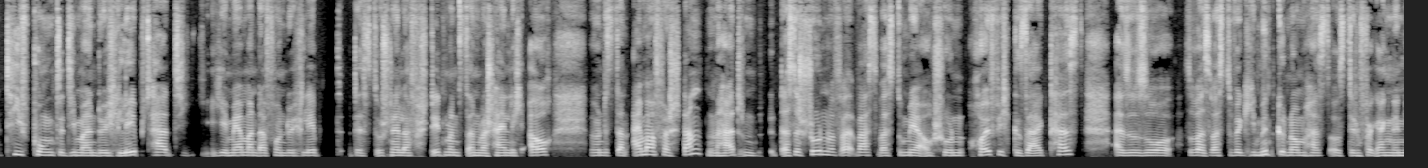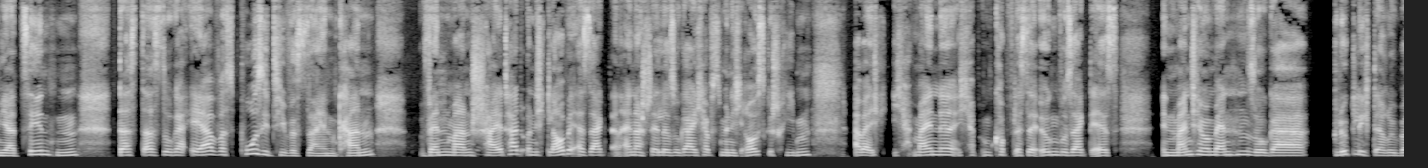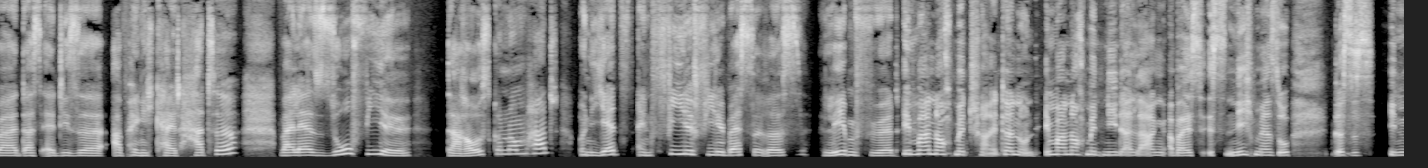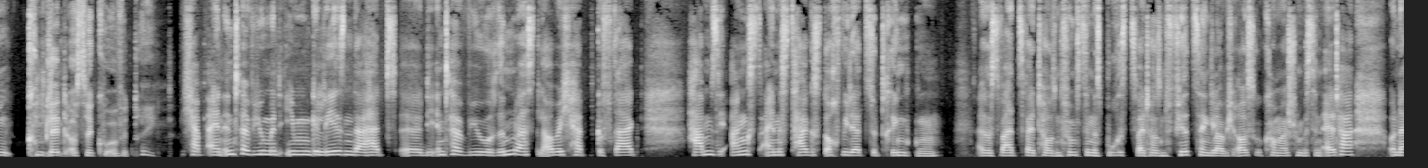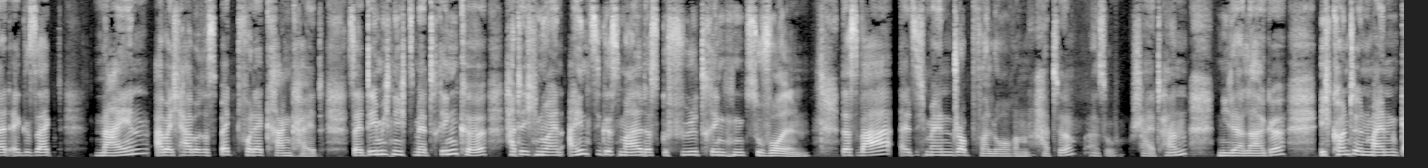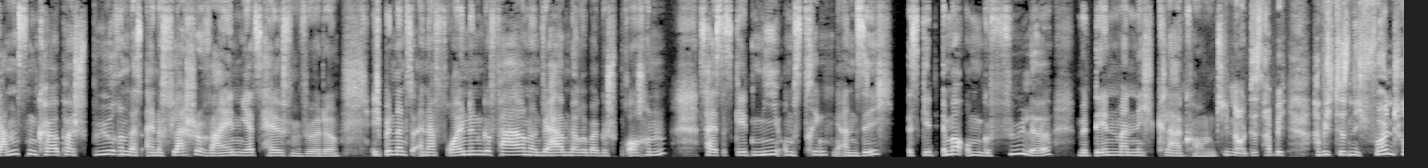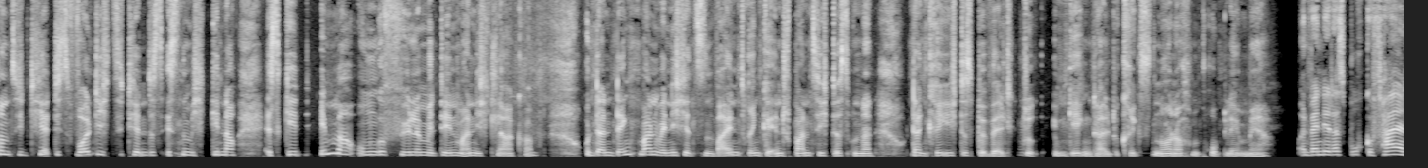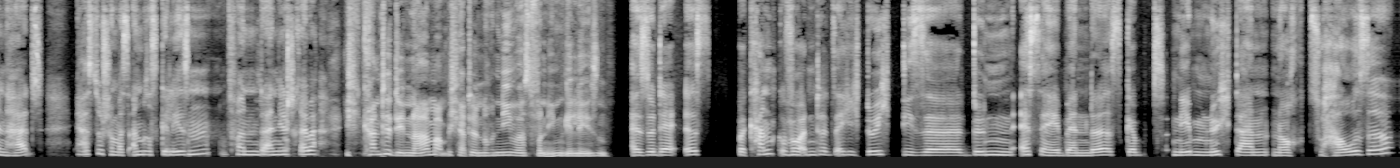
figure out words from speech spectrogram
Tiefpunkte, die man durchlebt hat, je mehr man davon durchlebt, desto schneller versteht man es dann wahrscheinlich auch. Wenn man das dann einmal verstanden hat, und das ist schon was, was du mir auch schon häufig gesagt hast, also so sowas, was du wirklich mitgenommen hast aus den vergangenen Jahrzehnten, dass das sogar eher was Positives sein kann, wenn man scheitert. Und ich glaube, er sagt an einer Stelle sogar, ich habe es mir nicht rausgeschrieben, aber ich, ich meine, ich habe im Kopf, dass er irgendwo sagt, er ist in manchen Momenten sogar glücklich darüber, dass er diese Abhängigkeit hatte, weil er so viel da rausgenommen hat und jetzt ein viel, viel besseres Leben führt. Immer noch mit Scheitern und immer noch mit Niederlagen, aber es ist nicht mehr so, dass es ihn komplett aus der Kurve trägt. Ich habe ein Interview mit ihm gelesen, da hat äh, die Interviewerin, was glaube ich, hat gefragt, haben Sie Angst, eines Tages doch wieder zu trinken? Also es war 2015, das Buch ist 2014, glaube ich, rausgekommen, ist schon ein bisschen älter. Und da hat er gesagt, nein, aber ich habe Respekt vor der Krankheit. Seitdem ich nichts mehr trinke, hatte ich nur ein einziges Mal das Gefühl, trinken zu wollen. Das war, als ich meinen Job verloren hatte, also Scheitern, Niederlage. Ich konnte in meinem ganzen Körper spüren, dass eine Flasche Wein jetzt helfen würde. Ich bin dann zu einer Freundin gefahren und wir haben darüber gesprochen. Das heißt, es geht nie ums Trinken an sich. Es geht immer um Gefühle, mit denen man nicht klarkommt. Genau, das habe ich, habe ich das nicht vorhin schon zitiert? Das wollte ich zitieren. Das ist nämlich genau, es geht immer um Gefühle, mit denen man nicht klarkommt. Und dann denkt man, wenn ich jetzt einen Wein trinke, entspannt sich das und dann, dann kriege ich das bewältigt. Du, Im Gegenteil, du kriegst nur noch ein Problem mehr. Und wenn dir das Buch gefallen hat, hast du schon was anderes gelesen von Daniel Schreiber? Ich kannte den Namen, aber ich hatte noch nie was von ihm gelesen. Also der ist bekannt geworden tatsächlich durch diese dünnen Essaybände. Es gibt neben Nüchtern noch Zuhause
